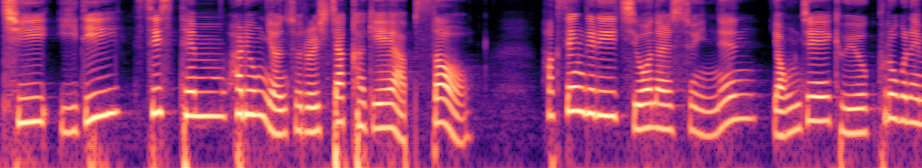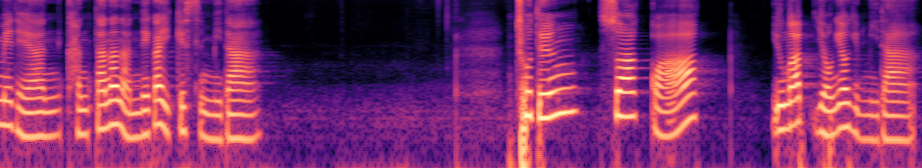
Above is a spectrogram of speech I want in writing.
GED 시스템 활용 연수를 시작하기에 앞서 학생들이 지원할 수 있는 영재 교육 프로그램에 대한 간단한 안내가 있겠습니다. 초등 수학과학 융합 영역입니다.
